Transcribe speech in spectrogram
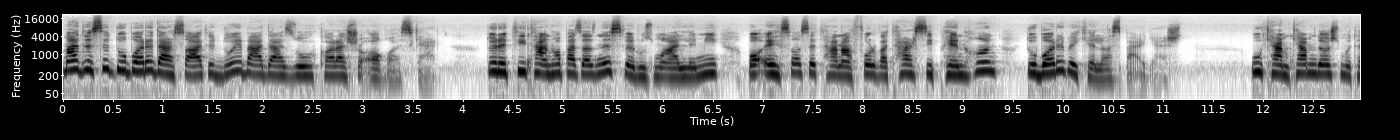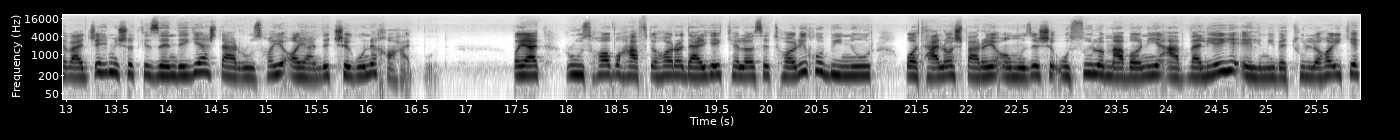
مدرسه دوباره در ساعت دو بعد از ظهر کارش را آغاز کرد. دورتی تنها پس از نصف روز معلمی با احساس تنفر و ترسی پنهان دوباره به کلاس برگشت. او کم کم داشت متوجه می شد که زندگیش در روزهای آینده چگونه خواهد بود. باید روزها و هفته ها را در یک کلاس تاریخ و بینور با تلاش برای آموزش اصول و مبانی اولیه علمی به طوله هایی که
